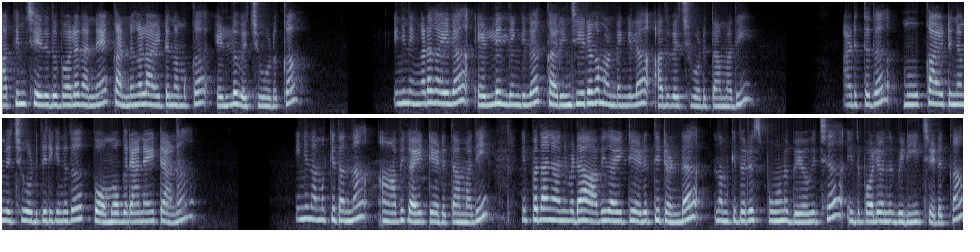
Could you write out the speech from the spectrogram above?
ആദ്യം ചെയ്തതുപോലെ തന്നെ കണ്ണുകളായിട്ട് നമുക്ക് എള്ളു വെച്ച് കൊടുക്കാം. ഇനി നിങ്ങളുടെ കയ്യിൽ എള്ളില്ലെങ്കിൽ കരിഞ്ചീരകം ഉണ്ടെങ്കിൽ അത് വെച്ച് കൊടുത്താൽ മതി. അടുത്തത് മൂക്കായിട്ട് ഞാൻ വെച്ച് കൊടുത്തിരിക്കുന്നത് പോമോഗ്രാനൈറ്റാണ്. ഇനി നമുക്കിതൊന്ന് ആവി കയറ്റി എടുത്താൽ മതി. ഇപ്പോൾ ഇതാ ഞാനിവിടെ ആവി കയറ്റി എടുത്തിട്ടുണ്ട്. നമുക്കിതൊരു സ്പൂൺ ഉപയോഗിച്ച് ഇതുപോലെ ഒന്ന് വിടിയിച്ചെടുക്കാം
